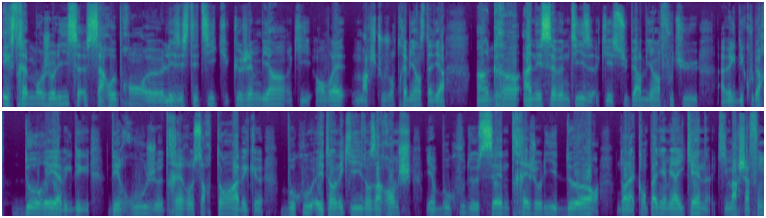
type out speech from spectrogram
extrêmement joli, ça, reprend les esthétiques que j'aime bien, qui en vrai marchent toujours très bien, c'est-à-dire un grain années 70s qui est super bien foutu, avec des couleurs dorées, avec des, des rouges très ressortants, avec beaucoup, étant donné qu'il est dans un ranch, il y a beaucoup de scènes très jolies dehors, dans la campagne américaine, qui marchent à fond.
